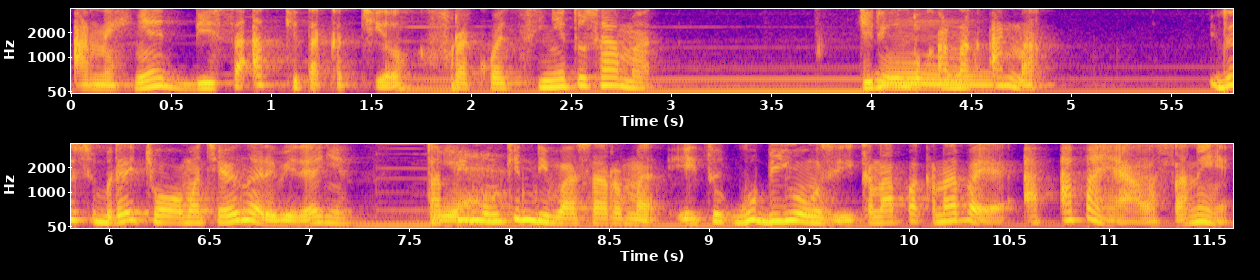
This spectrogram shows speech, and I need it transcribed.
Anehnya di saat kita kecil frekuensinya tuh sama Jadi untuk Hmm. anak-anak Itu sebenarnya cowok sama cewek gak ada bedanya Tapi Iya. mungkin di masa remaja Itu gue bingung sih Kenapa kenapa ya? A- Apa ya alasannya ya?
